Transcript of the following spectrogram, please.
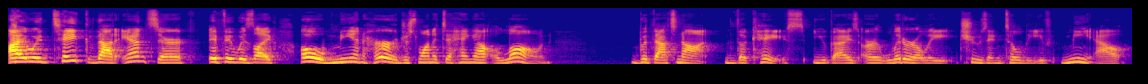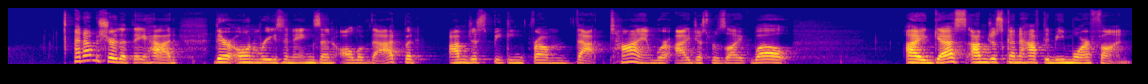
I would take that answer if it was like, oh, me and her just wanted to hang out alone. But that's not the case. You guys are literally choosing to leave me out. And I'm sure that they had their own reasonings and all of that, but I'm just speaking from that time where I just was like, well, I guess I'm just going to have to be more fun.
